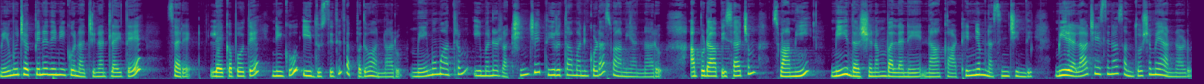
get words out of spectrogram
మేము చెప్పినది నీకు నచ్చినట్లయితే సరే లేకపోతే నీకు ఈ దుస్థితి తప్పదు అన్నారు. మేము మాత్రం ఈమెను రక్షించే తీరుతామని కూడా స్వామి అన్నారు. అప్పుడు ఆ పిశాచం స్వామి మీ దర్శనం వల్లనే నా కాఠిన్యం నశించింది. మీరెలా చేసినా సంతోషమే అన్నాడు.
